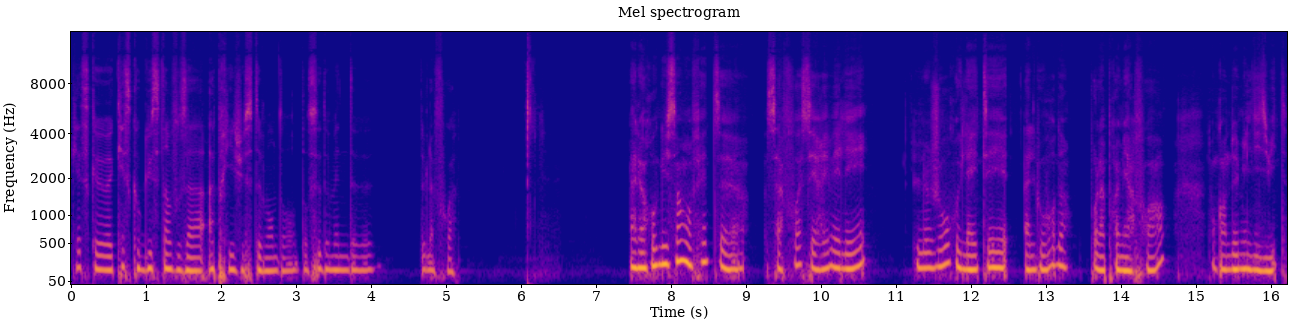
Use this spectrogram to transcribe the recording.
qu'est-ce que qu'est-ce qu'Augustin vous a appris justement dans, dans ce domaine de, de la foi? Alors Augustin, en fait, sa foi s'est révélée le jour où il a été à Lourdes pour la première fois, donc en 2018.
